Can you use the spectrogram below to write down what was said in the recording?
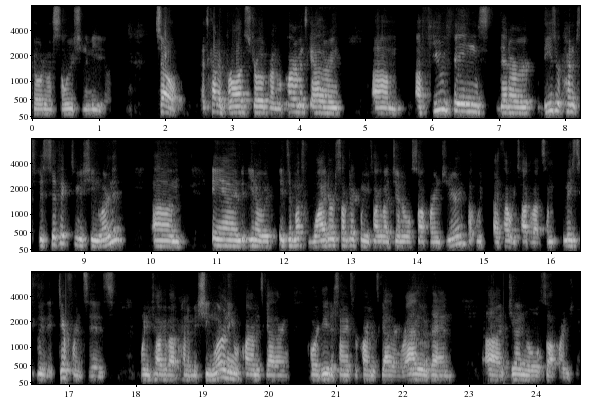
go to a solution immediately. So that's kind of broad stroke on requirements gathering. Um, a few things that are, these are kind of specific to machine learning. Um, and you know, it, it's a much wider subject when you talk about general software engineering, but we, I thought we'd talk about some basically the differences when you talk about kind of machine learning requirements gathering or data science requirements gathering rather than uh, general software engineering.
